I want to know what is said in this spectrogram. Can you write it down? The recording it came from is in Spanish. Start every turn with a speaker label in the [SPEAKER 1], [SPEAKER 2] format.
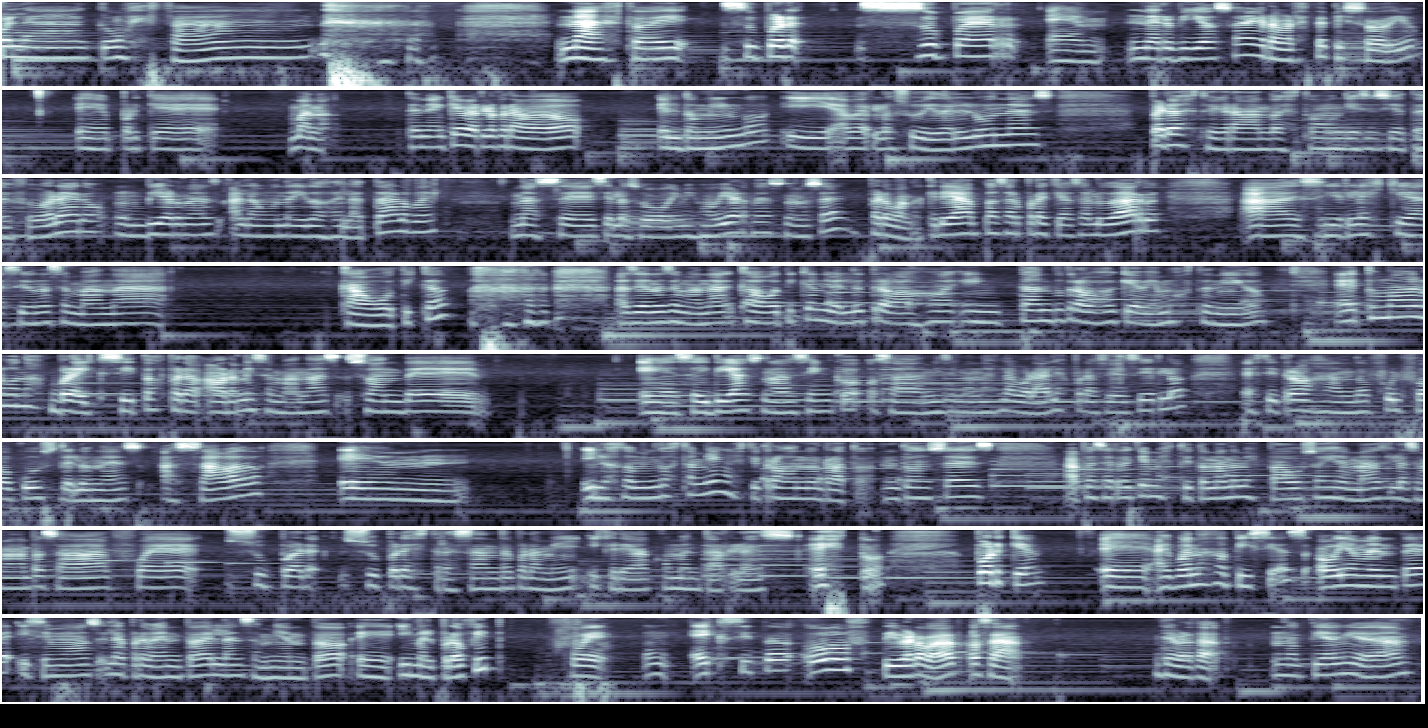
[SPEAKER 1] Hola, ¿cómo están? Nada, estoy súper, súper em, nerviosa de grabar este episodio eh, porque, bueno, tenía que haberlo grabado el domingo y haberlo subido el lunes, pero estoy grabando esto un 17 de febrero, un viernes a la 1 y 2 de la tarde. No sé si lo subo hoy mismo viernes, no lo sé, pero bueno, quería pasar por aquí a saludar, a decirles que ha sido una semana caótica. ha sido una semana caótica a nivel de trabajo, en tanto trabajo que habíamos tenido. He tomado algunos breaksitos, pero ahora mis semanas son de eh, seis días, no de cinco, o sea, mis semanas laborales, por así decirlo. Estoy trabajando full focus de lunes a sábado. Em, y los domingos también estoy trabajando un rato. Entonces, a pesar de que me estoy tomando mis pausas y demás, la semana pasada fue súper, súper estresante para mí y quería comentarles esto porque eh, hay buenas noticias. Obviamente hicimos la preventa del lanzamiento eh, Email Profit. Fue un éxito. Uf, de verdad. O sea, de verdad, no tienen idea.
